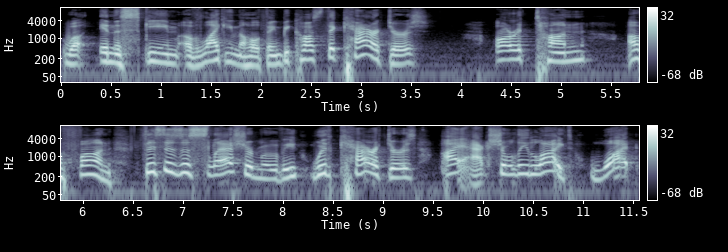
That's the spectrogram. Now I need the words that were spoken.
well, in the scheme of liking the whole thing, because the characters are a ton of fun. This is a slasher movie with characters I actually liked. What?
